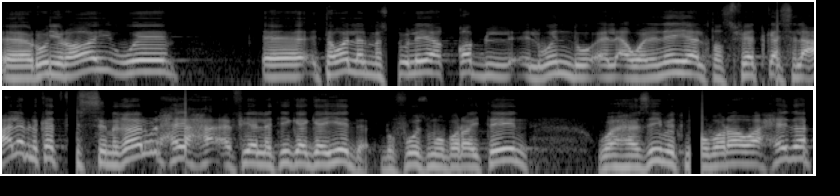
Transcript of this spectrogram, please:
روي رانا و تولى المسؤولية قبل ال window الأولانية لتصفيات كأس العالم اللي كانت في السنغال والحقيقة حقق فيها نتيجة جيدة بفوز مباراتين وهزيمة مباراة واحدة.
